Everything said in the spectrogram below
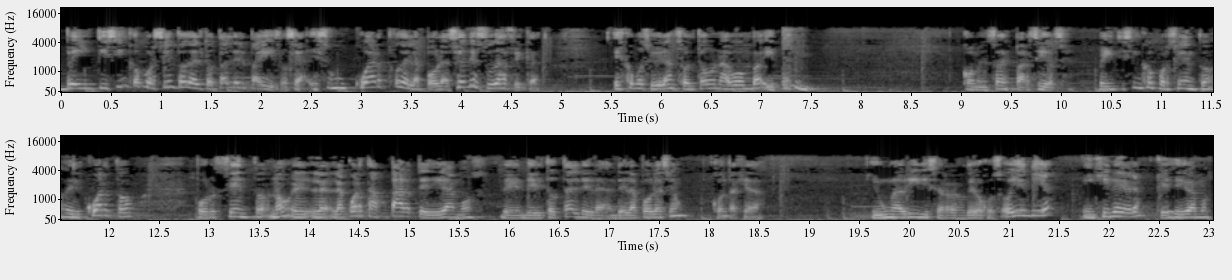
25% del total del país, o sea, es un cuarto de la población de Sudáfrica. Es como si hubieran soltado una bomba y ¡pum! comenzó a esparcirse. 25%, el cuarto por ciento, ¿no? La, cuarta parte, digamos, de, del total de la, de la población contagiada. En un abrir y cerrar de ojos. Hoy en día, en Ginebra, que es, digamos,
